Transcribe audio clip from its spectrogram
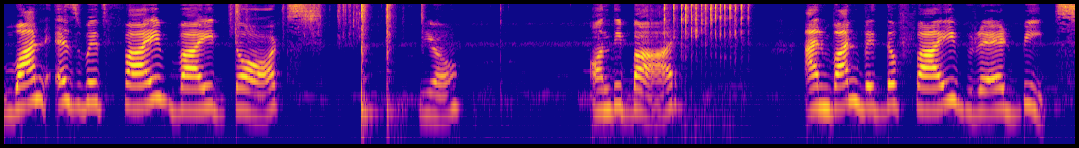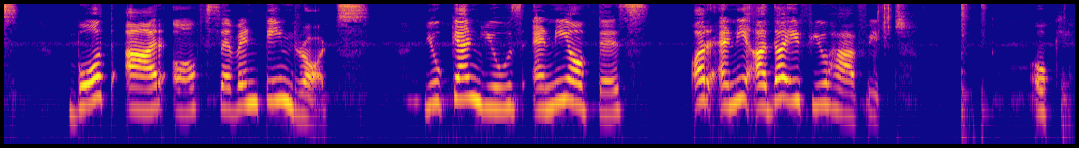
One is with five white dots here on the bar and one with the five red beads. Both are of 17 rods. You can use any of this or any other if you have it. Okay.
